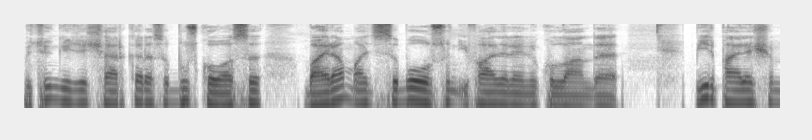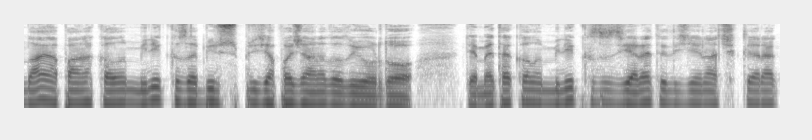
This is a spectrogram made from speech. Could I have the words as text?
Bütün gece şarkı arası buz kovası bayram acısı bu olsun ifadelerini kullandı. Bir paylaşım daha yapan Akalın minik kıza bir sürpriz yapacağını da duyurdu. Demet Akalın minik kızı ziyaret edeceğini açıklayarak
